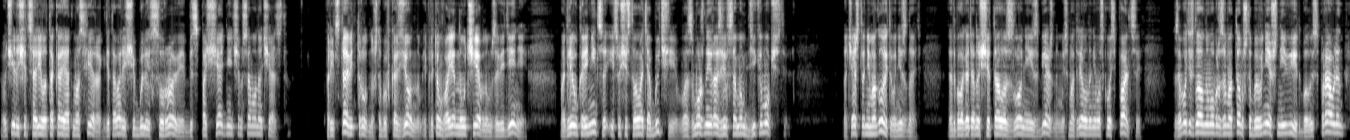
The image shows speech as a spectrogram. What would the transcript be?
В училище царила такая атмосфера, где товарищи были суровее, беспощаднее, чем само начальство. Представить трудно, чтобы в казенном и притом военно-учебном заведении могли укорениться и существовать обычаи, возможные разве в самом диком обществе. Начальство не могло этого не знать. Надо полагать, оно считало зло неизбежным и смотрело на него сквозь пальцы, заботясь главным образом о том, чтобы внешний вид был исправлен –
